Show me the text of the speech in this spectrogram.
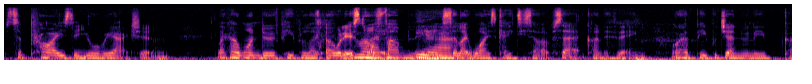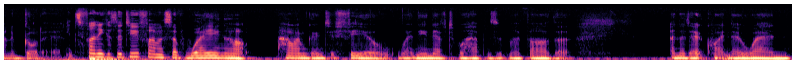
surprised at your reaction? Like, I wonder if people are like, oh, well, it's not Right, family, yeah. so like, why is Katy so upset, kind of thing, or have people genuinely kind of got it? It's funny because I do find myself weighing up how I'm going to feel when the inevitable happens with my father, and I don't quite know when.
